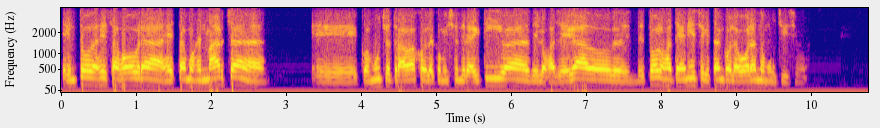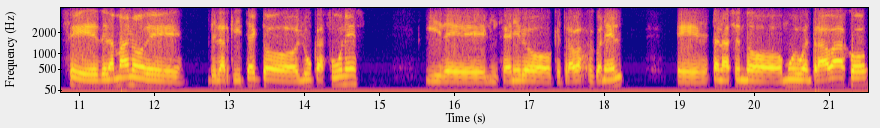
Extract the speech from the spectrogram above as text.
en todas esas obras estamos en marcha, eh, con mucho trabajo de la comisión directiva, de los allegados, de, todos los atenienses que están colaborando muchísimo. Sí, de la mano de, del arquitecto Lucas Funes y del ingeniero que trabaja con él, eh, están haciendo muy buen trabajo,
